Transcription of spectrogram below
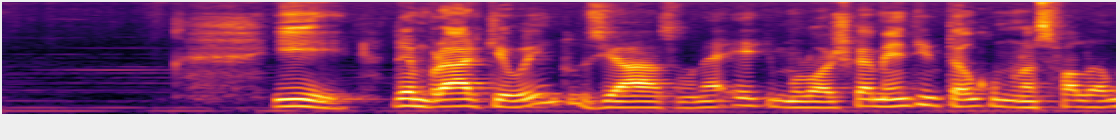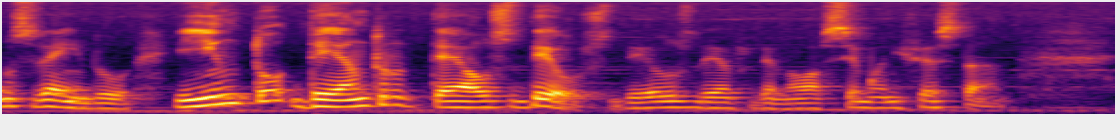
E lembrar que o entusiasmo, né, etimologicamente, então, como nós falamos, vem do into dentro deus, Deus, Deus dentro de nós se manifestando.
